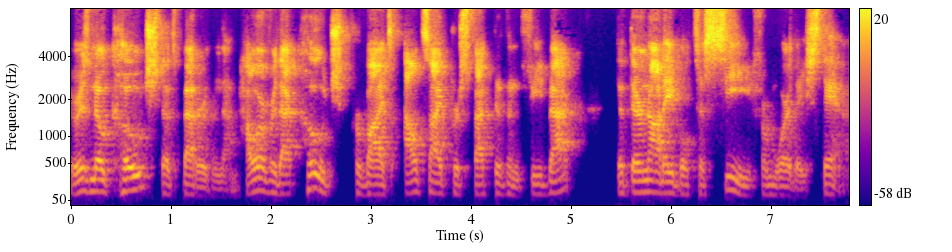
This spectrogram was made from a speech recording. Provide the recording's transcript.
There is no coach that's better than them. However, that coach provides outside perspective and feedback that they're not able to see from where they stand.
